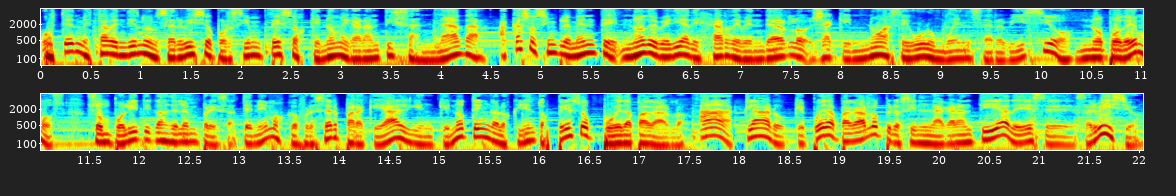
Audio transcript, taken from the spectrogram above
¿usted me está vendiendo un servicio por 100 pesos que no me garantiza nada? ¿Acaso simplemente no debería dejar de venderlo ya que no aseguro un buen servicio? No podemos, son políticas de la empresa tenemos que ofrecer para que alguien que no tenga los 500 pesos pueda pagarlo. Ah, claro, que pueda pagarlo pero sin la garantía de ese servicio.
